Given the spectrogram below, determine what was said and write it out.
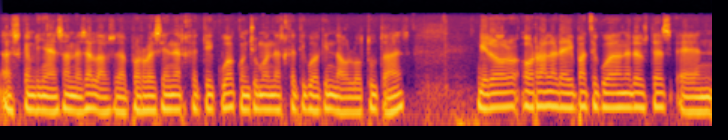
azken bina esan bezala, osea, pobrezia energetikoa, kontsumo energetikoakin da lotuta, ez? Gero horralera ipatzekoa da nire ustez, en,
